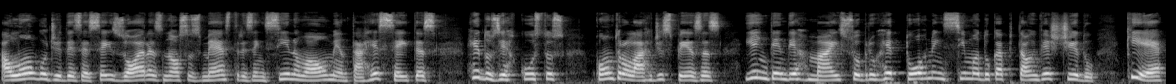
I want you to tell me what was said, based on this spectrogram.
Ao longo de 16 horas, nossos mestres ensinam a aumentar receitas, reduzir custos, controlar despesas e entender mais sobre o retorno em cima do capital investido, que é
